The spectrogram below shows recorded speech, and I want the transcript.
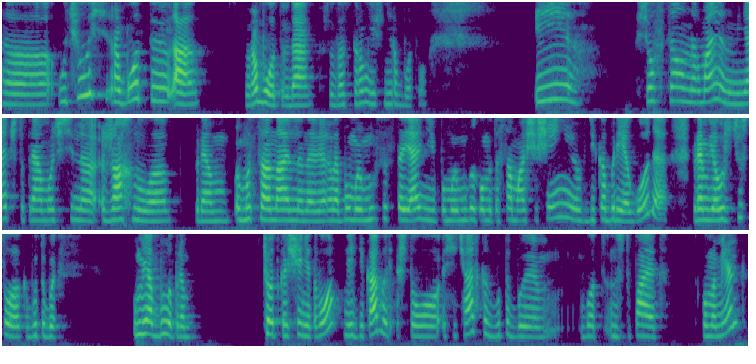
А, Учусь, работаю, а, работаю, да, что в 22-м я еще не работала. И все в целом нормально, но меня что-то прям очень сильно жахнуло прям эмоционально, наверное, по моему состоянию, по моему какому-то самоощущению в декабре года. Прям я уже чувствовала, как будто бы у меня было прям четкое ощущение того, весь декабрь, что сейчас как будто бы вот наступает такой момент,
